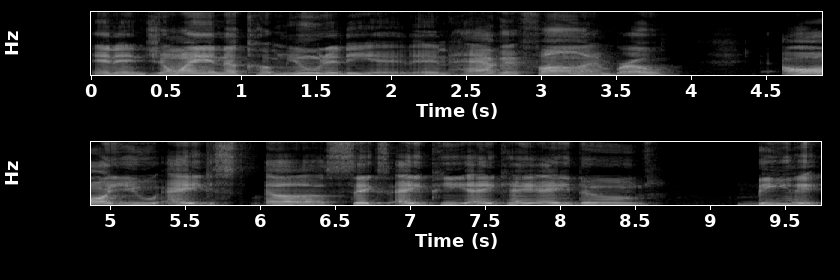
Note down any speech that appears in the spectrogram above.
and enjoying the community and, and having fun, bro. All you eight uh six AP AKA dudes, beat it.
